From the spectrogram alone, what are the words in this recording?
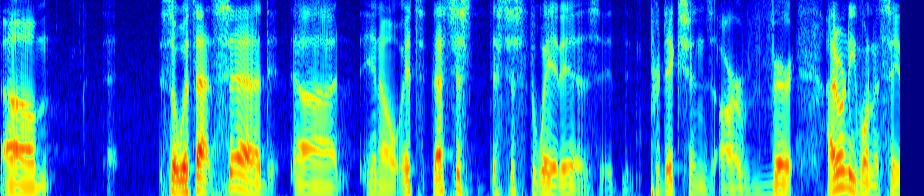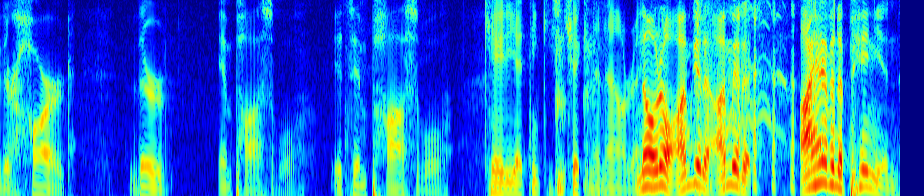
Um, So with that said, uh, you know, it's that's just that's just the way it is. It, predictions are very. I don't even want to say they're hard. They're impossible. It's impossible. Katie, I think he's chickening out right No, no, I'm gonna, I'm gonna. I have an opinion.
